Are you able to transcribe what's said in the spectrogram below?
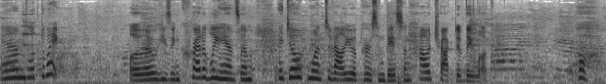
and looked away. Although he's incredibly handsome, I don't want to value a person based on how attractive they look. Oh.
